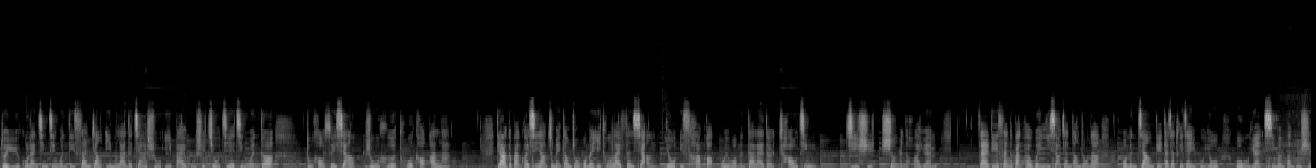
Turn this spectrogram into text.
对于《古兰经》经文第三章伊姆兰的家属一百五十九节经文的读后随想，如何托靠安拉。第二个板块“信仰之美”当中，我们一同来分享由伊斯哈格为我们带来的朝觐纪实圣人的花园。在第三个板块“文艺小站”当中呢，我们将给大家推荐一部由国务院新闻办公室、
